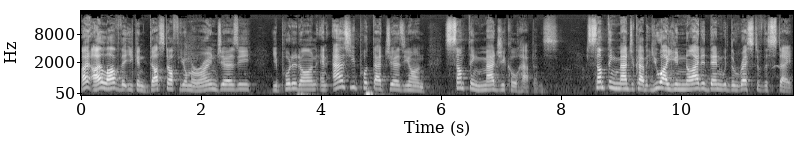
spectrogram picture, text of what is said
I, I love that you can dust off your maroon jersey, you put it on, and as you put that jersey on, something magical happens. Something magical happens. You are united then with the rest of the state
